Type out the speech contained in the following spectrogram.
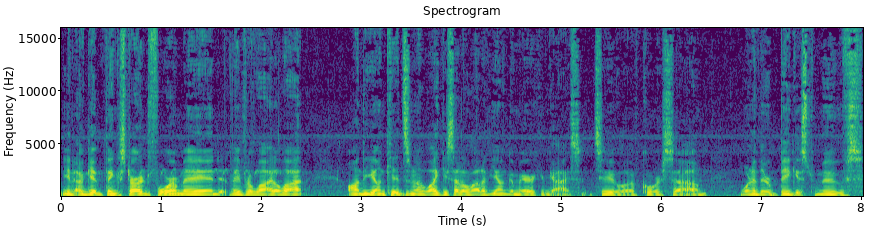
you know, getting things started for them, and they've relied a lot on the young kids, and uh, like you said, a lot of young American guys too. Of course, um, one of their biggest moves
